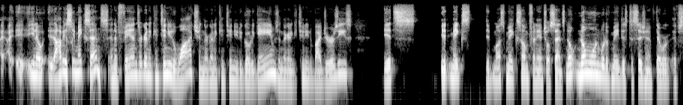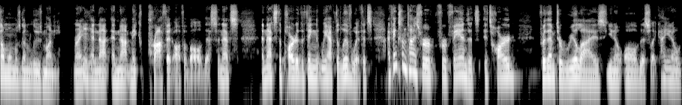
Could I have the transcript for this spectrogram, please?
I, I, you know it obviously makes sense. And if fans are going to continue to watch and they're going to continue to go to games and they're going to continue to buy jerseys it's it makes it must make some financial sense. No no one would have made this decision if there were if someone was going to lose money right? Mm-hmm. and not and not make profit off of all of this. And that's and that's the part of the thing that we have to live with. It's i think sometimes for for fans it's it's hard for them to realize you know all this like you know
